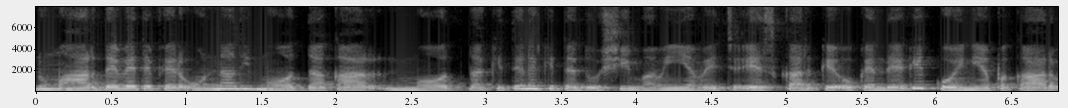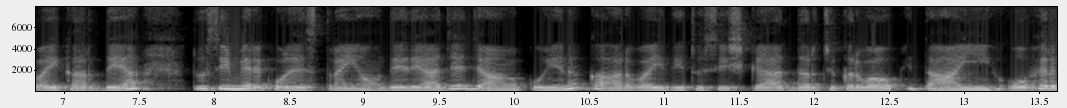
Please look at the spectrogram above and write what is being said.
ਨੂੰ ਮਾਰ ਦੇਵੇ ਤੇ ਫਿਰ ਉਹਨਾਂ ਦੀ ਮੌਤ ਦਾ ਕਾਰ, ਮੌਤ ਦਾ ਕਿਤੇ ਨਾ ਕਿਤੇ ਦੋਸ਼ੀ ਮੈਂ ਆ ਵਿੱਚ। ਇਸ ਕਰਕੇ ਉਹ ਕਹਿੰਦੇ ਆ ਕਿ ਕੋਈ ਨਹੀਂ, ਆਪਾਂ ਕਾਰਵਾਈ ਕਰਦੇ ਆ ਤੁਸੀਂ ਮੇਰੇ ਕੋਲ ਇਸ ਤਰ੍ਹਾਂ ਹੀ ਆਉਂਦੇ ਰਿਹਾ ਜੇ, ਜਾਂ ਕੋਈ ਹੈ ਨਾ ਕਾਰਵਾਈ ਦੀ ਤੁਸੀਂ ਸ਼ਿਕਾਇਤ ਦਰਜ ਕਰਵਾਓ ਕਿ ਤਾਂ ਹੀ ਉਹ ਫਿਰ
